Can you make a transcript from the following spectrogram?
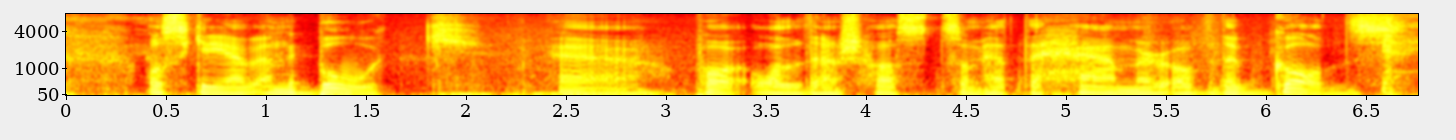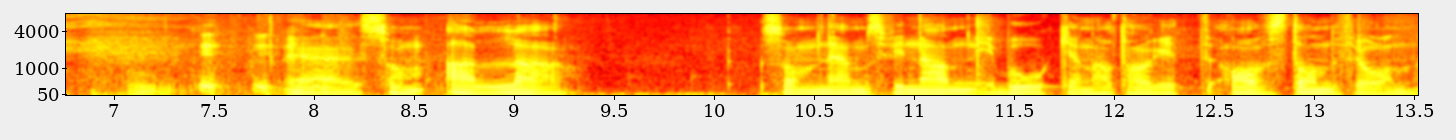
Och skrev en bok eh, på ålderns höst som hette Hammer of the Gods. Eh, som alla som nämns vid namn i boken har tagit avstånd från.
